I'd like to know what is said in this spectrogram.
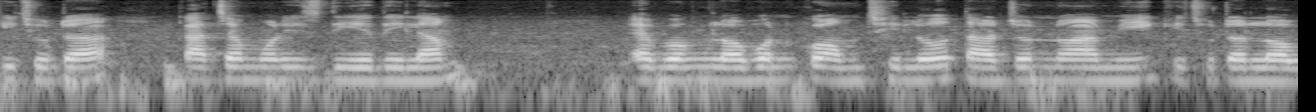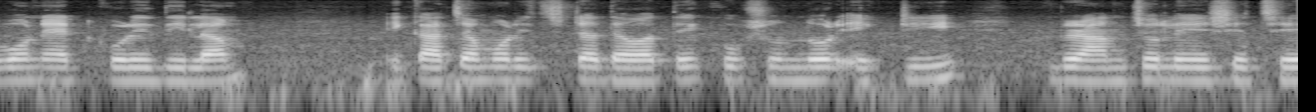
কিছুটা কাঁচামরিচ দিয়ে দিলাম। এবং লবণ কম ছিল, তার জন্য আমি কিছুটা লবণ অ্যাড করে দিলাম। এই কাঁচামরিচটা দেওয়াতে খুব সুন্দর একটি গ্রান চলে এসেছে।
